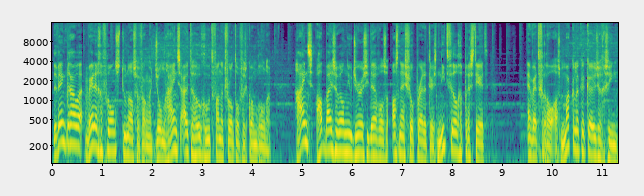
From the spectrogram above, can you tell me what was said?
De wenkbrauwen werden gefronst toen als vervanger John Hines uit de hoge hoed van het front office kwam rollen. Hines had bij zowel New Jersey Devils als Nashville Predators niet veel gepresteerd en werd vooral als makkelijke keuze gezien,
